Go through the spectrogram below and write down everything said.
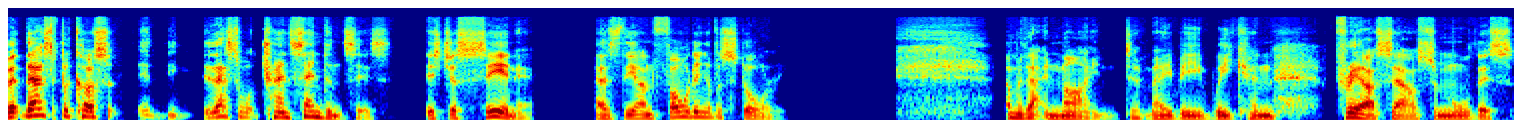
But that's because eh, that's what transcendence is. It's just seeing it as the unfolding of a story. And with that in mind, maybe we can free ourselves from all this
